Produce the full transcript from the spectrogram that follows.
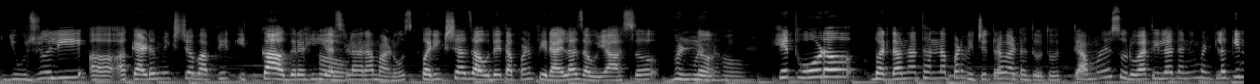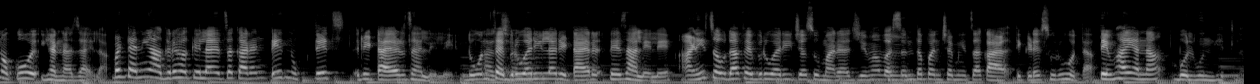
युजली अकॅडमिक्सच्या बाबतीत इतका आग्रही हो. असणारा माणूस परीक्षा जाऊ देत आपण फिरायला जाऊया असं म्हणणं. हो थोडं बरदानाथांना पण विचित्र वाटत होतं. त्यामुळे सुरुवातीला त्यांनी म्हटलं की नको ह्यांना जायला. पण त्यांनी आग्रह केला याचं कारण ते नुकतेच रिटायर झालेले. दोन. फेब्रुवारीला रिटायर ते झालेले आणि चौदा फेब्रुवारीच्या सुमारास जेव्हा वसंत पंचमीचा काळ तिकडे सुरू होता तेव्हा यांना बोलवून घेतलं.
